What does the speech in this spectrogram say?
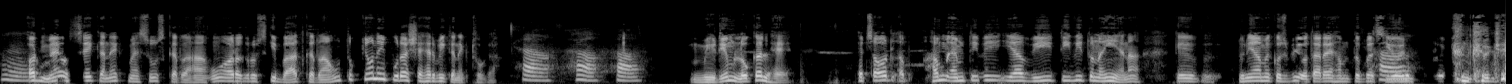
हम्म। और मैं उससे कनेक्ट महसूस कर रहा हूँ और अगर उसकी बात कर रहा हूँ तो क्यों नहीं पूरा शहर भी कनेक्ट होगा हाँ, हाँ, हाँ. मीडियम लोकल है इट्स और हम एमटीवी या वी टीवी तो नहीं है ना कि दुनिया में कुछ भी होता रहे हम तो बस हाँ. करके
